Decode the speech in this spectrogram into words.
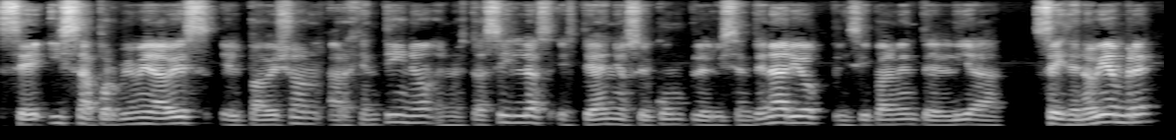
se iza por primera vez el pabellón argentino en nuestras islas. Este año se cumple el bicentenario, principalmente el día 6 de noviembre.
